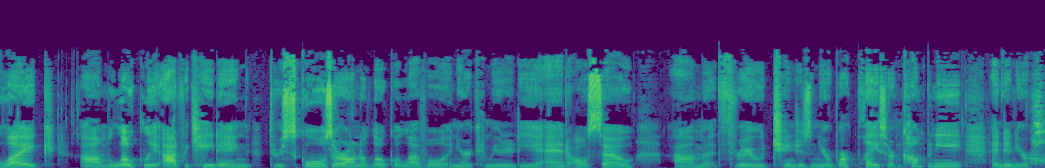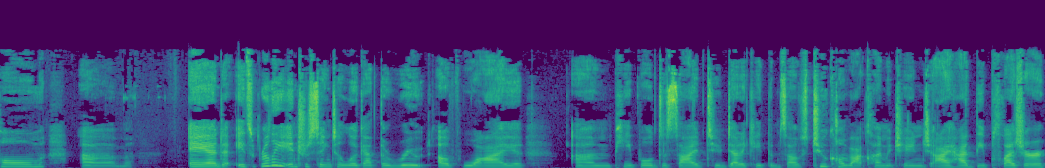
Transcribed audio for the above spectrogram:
like um, locally advocating through schools or on a local level in your community, and also um, through changes in your workplace or company and in your home. Um, and it's really interesting to look at the root of why um, people decide to dedicate themselves to combat climate change. I had the pleasure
